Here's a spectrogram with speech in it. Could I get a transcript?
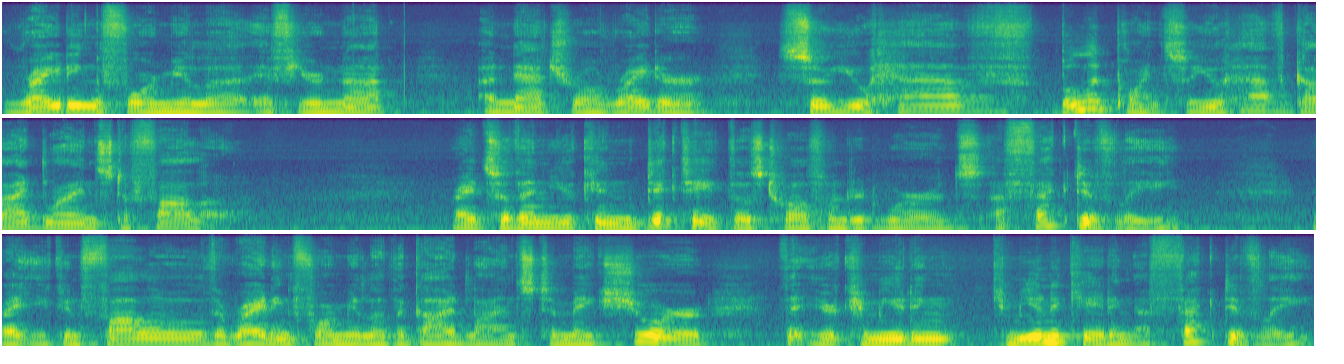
writing formula if you're not a natural writer. So you have bullet points, so you have guidelines to follow, right? So then you can dictate those 1,200 words effectively right? You can follow the writing formula, the guidelines to make sure that you're commuting, communicating effectively,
